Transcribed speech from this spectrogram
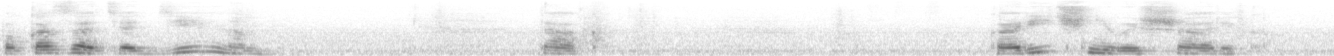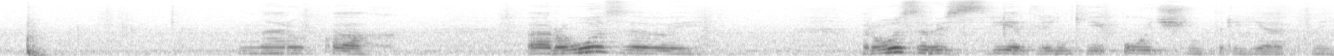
показать отдельно. Так, коричневый шарик на руках, розовый, розовый светленький, очень приятный,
